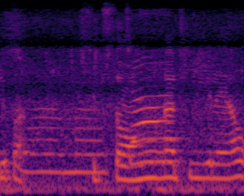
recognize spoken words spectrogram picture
ลิปอะสิบสองนาทีแล้ว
